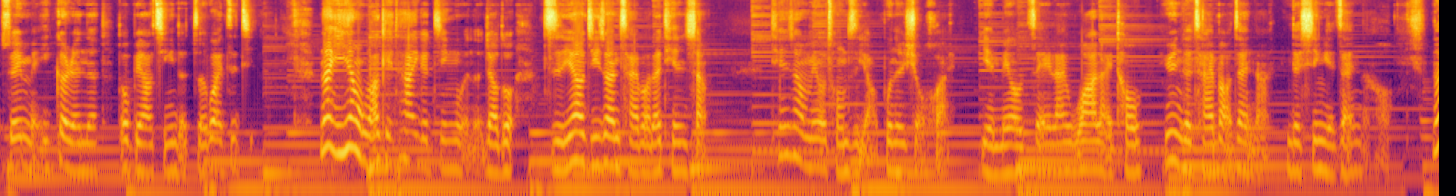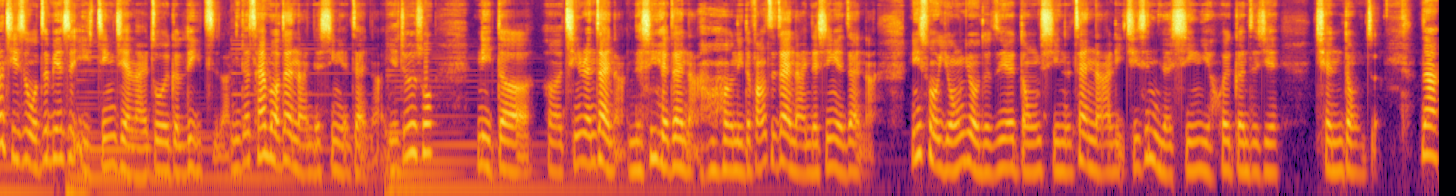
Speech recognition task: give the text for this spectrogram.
所以每一个人呢，都不要轻易的责怪自己。那一样，我要给他一个经文呢，叫做“只要积攒财宝在天上，天上没有虫子咬，不能朽坏，也没有贼来挖来偷，因为你的财宝在哪，你的心也在哪哦。”那其实我这边是以金钱来做一个例子啦。你的财宝在哪，你的心也在哪。也就是说，你的呃情人在哪，你的心也在哪；呵呵，你的房子在哪，你的心也在哪。你所拥有的这些东西呢，在哪里？其实你的心也会跟这些牵动着。那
